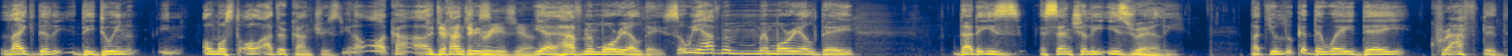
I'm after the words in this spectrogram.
like they, they do in, in almost all other countries. You know, all co- uh, To different countries, degrees, yeah. yeah, have Memorial Day. So we have Memorial Day that is essentially Israeli. But you look at the way they crafted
